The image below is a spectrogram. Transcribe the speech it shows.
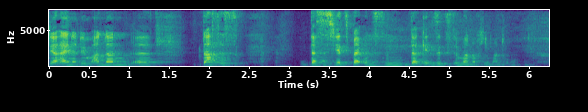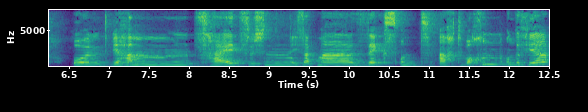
der eine dem anderen, äh, das ist, das ist jetzt bei uns, da sitzt immer noch jemand unten. Und wir haben Zeit zwischen, ich sag mal, sechs und acht Wochen ungefähr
